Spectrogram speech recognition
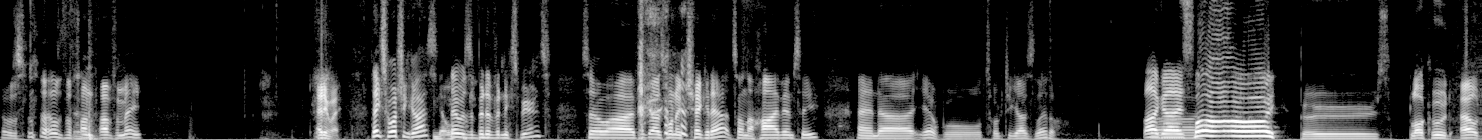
That was that was the fun part for me. Anyway, thanks for watching, guys. No. That was a bit of an experience. So uh, if you guys want to check it out, it's on the Hive MC, and uh, yeah, we'll talk to you guys later. Bye, guys. Bye. Peace. Blockhood out.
